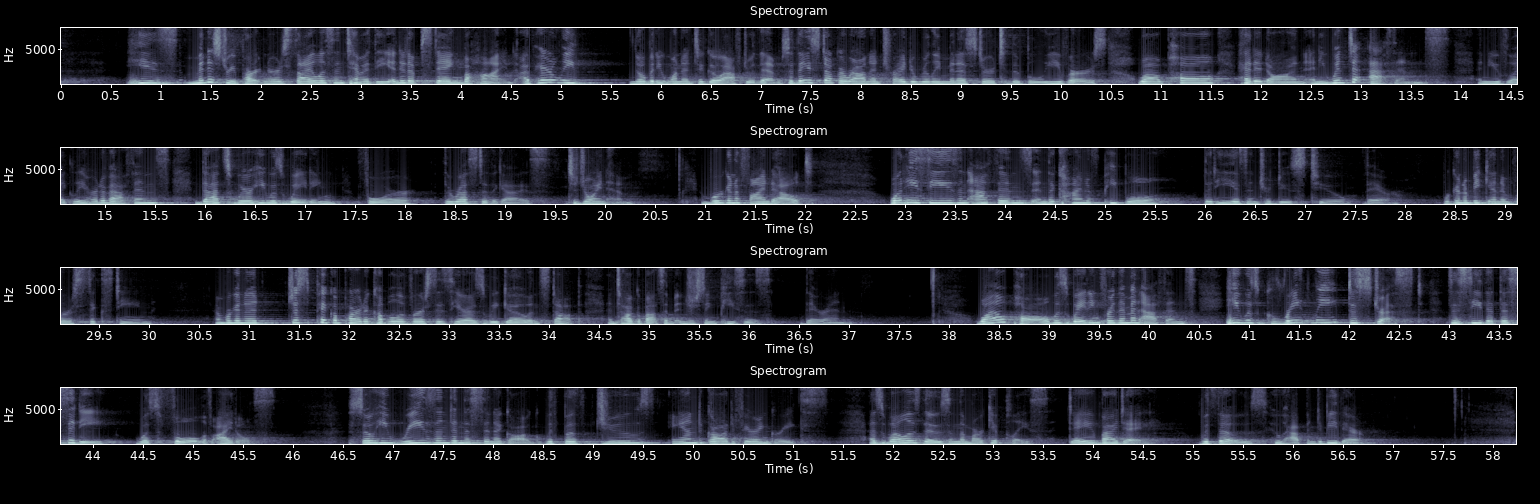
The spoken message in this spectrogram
his ministry partners, Silas and Timothy, ended up staying behind. Apparently, nobody wanted to go after them. So they stuck around and tried to really minister to the believers while Paul headed on and he went to Athens. And you've likely heard of Athens. That's where he was waiting for the rest of the guys to join him. And we're going to find out what he sees in Athens and the kind of people that he is introduced to there. We're going to begin in verse 16. And we're going to just pick apart a couple of verses here as we go and stop and talk about some interesting pieces therein. While Paul was waiting for them in Athens, he was greatly distressed to see that the city was full of idols. So he reasoned in the synagogue with both Jews and God fearing Greeks, as well as those in the marketplace, day by day, with those who happened to be there.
